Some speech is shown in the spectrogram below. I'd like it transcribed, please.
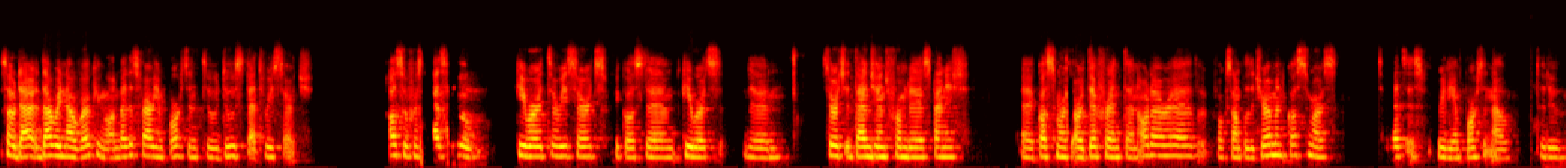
So that that we're now working on, but it's very important to do that research. Also for SEO, keyword research because the keywords the search intentions from the Spanish uh, customers are different than other, uh, for example, the German customers. So that is really important now to do.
